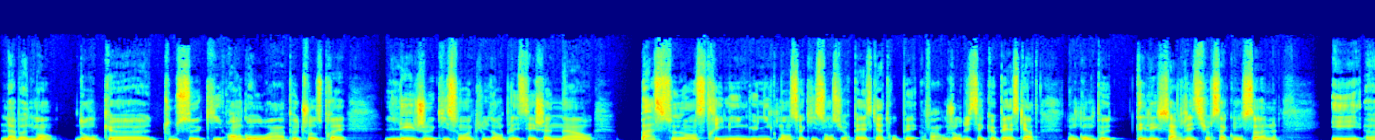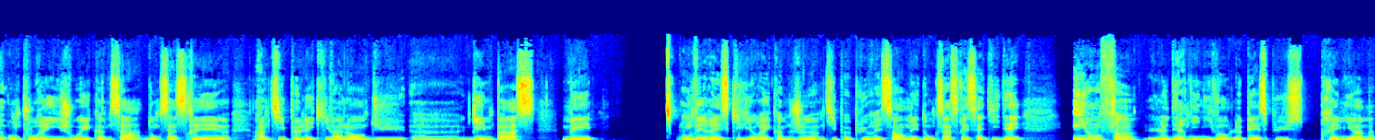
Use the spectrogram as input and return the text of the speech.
l'abonnement. Donc, euh, tous ceux qui, en gros, à peu de choses près, les jeux qui sont inclus dans le PlayStation Now, pas ceux en streaming, uniquement ceux qui sont sur PS4 ou PS... Enfin, aujourd'hui, c'est que PS4. Donc, on peut télécharger sur sa console et euh, on pourrait y jouer comme ça. Donc, ça serait euh, un petit peu l'équivalent du Game Pass, mais on verrait ce qu'il y aurait comme jeu un petit peu plus récent. Mais donc, ça serait cette idée. Et enfin, le dernier niveau, le PS Plus Premium,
